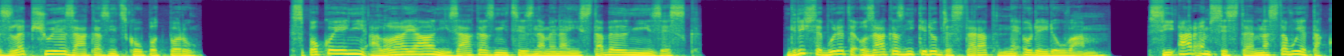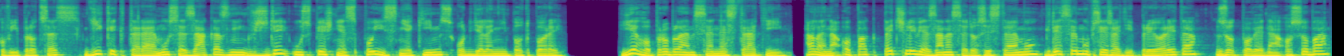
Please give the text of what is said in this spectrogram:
zlepšuje zákaznickou podporu. Spokojení a loajální zákazníci znamenají stabilní zisk. Když se budete o zákazníky dobře starat, neodejdou vám. CRM systém nastavuje takový proces, díky kterému se zákazník vždy úspěšně spojí s někým z oddělení podpory. Jeho problém se nestratí, ale naopak pečlivě zanese do systému, kde se mu přiřadí priorita, zodpovědná osoba,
